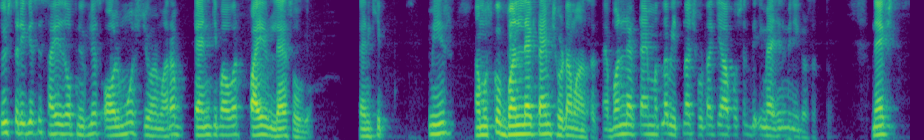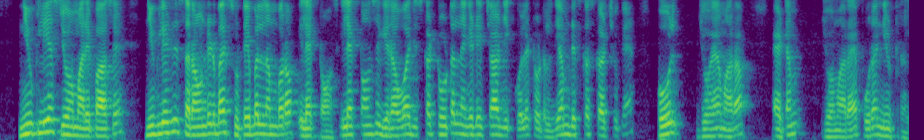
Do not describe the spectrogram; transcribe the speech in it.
तो इस तरीके से साइज़ ऑफ़ न्यूक्लियस ऑलमोस्ट जो है हमारा टेन की पावर फाइव लेस हो गया। टेन की मीन्स हम उसको वन लैख टाइम छोटा मान सकते हैं। वन लैख टाइम मतलब इतना छोटा कि आप उसे इमेजिन भी नहीं कर सकते नेक्स्ट न्यूक्लियस जो हमारे पास है nucleus is surrounded by suitable number of electrons. Electron से घिरा हुआ है, जिसका टोटल नेगेटिव चार्ज इक्वल है टोटल ये हम डिस्कस कर चुके हैं। होल जो है हमारा एटम जो हमारा है, पूरा neutral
